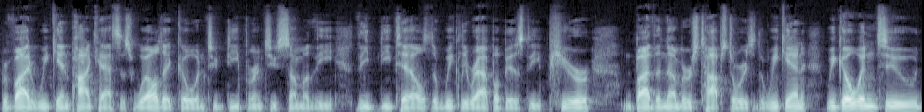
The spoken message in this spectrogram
Provide weekend podcasts as well that go into deeper into some of the, the details. The weekly wrap up is the pure by the numbers top stories of the weekend. We go into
